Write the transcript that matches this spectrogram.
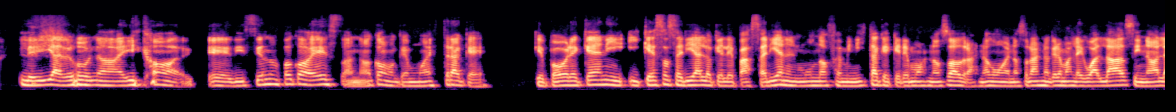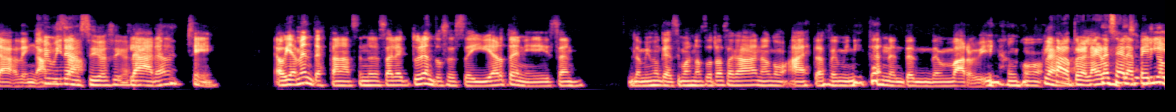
leí alguno ahí como eh, diciendo un poco eso, ¿no? Como que muestra que, que pobre Ken y, y que eso sería lo que le pasaría en el mundo feminista que queremos nosotras, ¿no? Como que nosotras no queremos la igualdad, sino la venganza. Feminazi, básicamente. Claro, sí. Obviamente están haciendo esa lectura, entonces se divierten y dicen lo mismo que decimos nosotros acá, ¿no? Como, ah, estas feministas no entienden Barbie, ¿no? Como, Claro, pero la gracia de la peli es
